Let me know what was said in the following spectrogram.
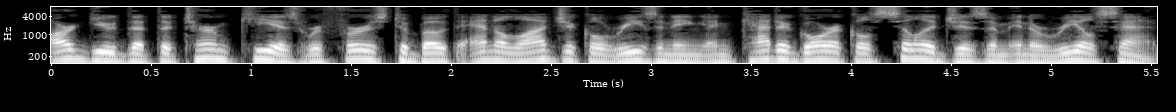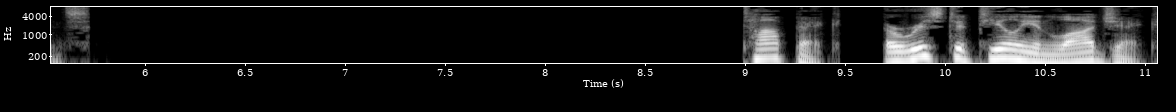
argued that the term qiyas refers to both analogical reasoning and categorical syllogism in a real sense. Aristotelian logic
